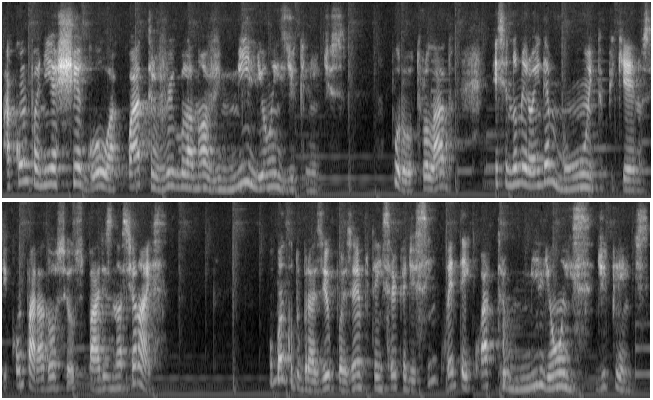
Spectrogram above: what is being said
a companhia chegou a 4,9 milhões de clientes. Por outro lado, esse número ainda é muito pequeno se comparado aos seus pares nacionais. O Banco do Brasil, por exemplo, tem cerca de 54 milhões de clientes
